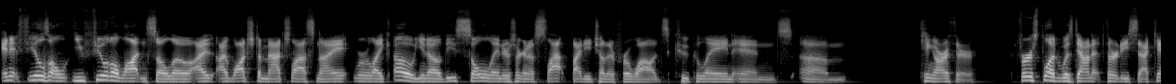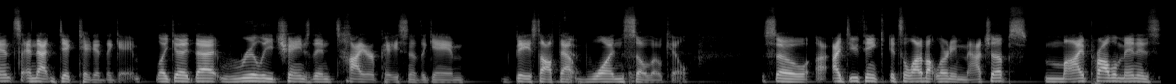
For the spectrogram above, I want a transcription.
And it feels a, you feel it a lot in solo. I, I watched a match last night where like, oh, you know, these solo laners are gonna slap fight each other for a while. It's Cu Chulainn and um, King Arthur. First Blood was down at 30 seconds, and that dictated the game. Like uh, that really changed the entire pacing of the game based off that one solo kill. So I, I do think it's a lot about learning matchups. My problem in is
